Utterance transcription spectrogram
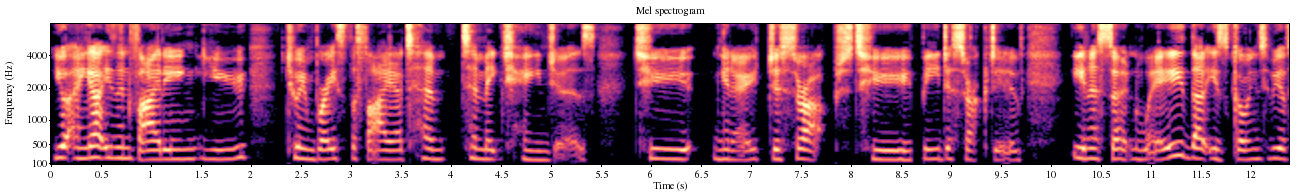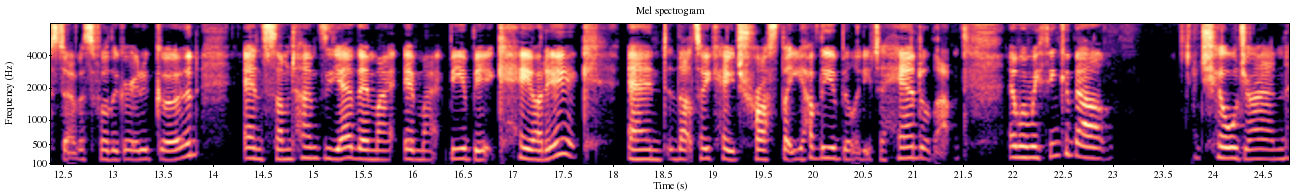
Your anger is inviting you to embrace the fire, to to make changes, to you know disrupt, to be destructive in a certain way that is going to be of service for the greater good. And sometimes, yeah, there might it might be a bit chaotic, and that's okay. Trust that you have the ability to handle that. And when we think about children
